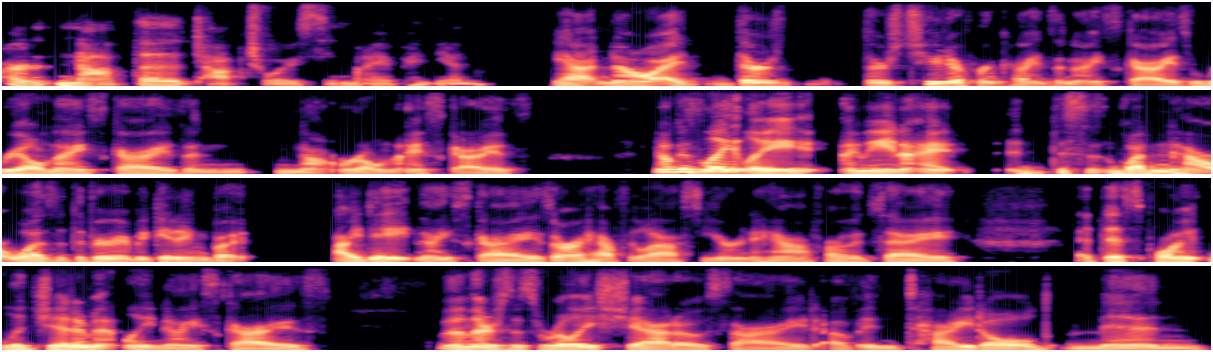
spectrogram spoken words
are not the top choice in my opinion. yeah, no, I there's there's two different kinds of nice guys, real nice guys and not real nice guys. You know, because lately, I mean, I this is wasn't how it was at the very beginning, but I date nice guys, or I have for the last year and a half, I would say, at this point, legitimately nice guys. Then there's this really shadow side of entitled men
